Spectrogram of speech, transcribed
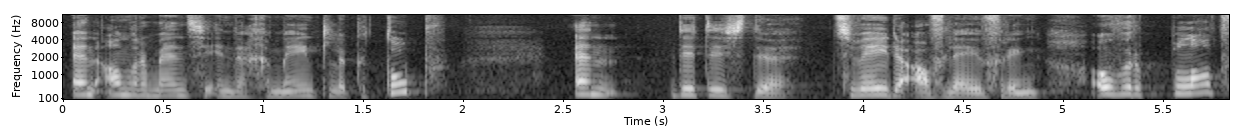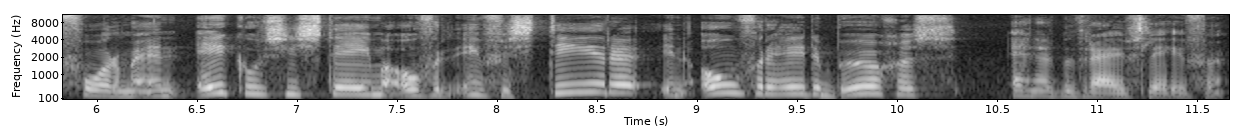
en andere mensen in de gemeentelijke top. En dit is de tweede aflevering over platformen en ecosystemen, over het investeren in overheden, burgers en het bedrijfsleven.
